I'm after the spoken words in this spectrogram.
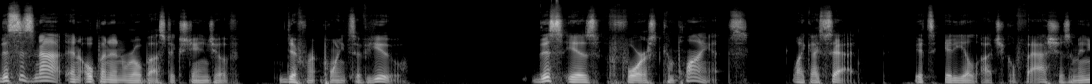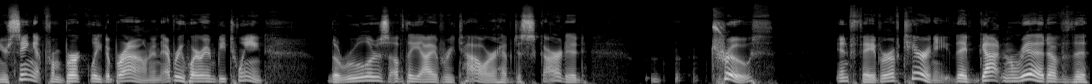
This is not an open and robust exchange of different points of view. This is forced compliance. Like I said, it's ideological fascism. And you're seeing it from Berkeley to Brown and everywhere in between. The rulers of the ivory tower have discarded truth in favor of tyranny. They've gotten rid of the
